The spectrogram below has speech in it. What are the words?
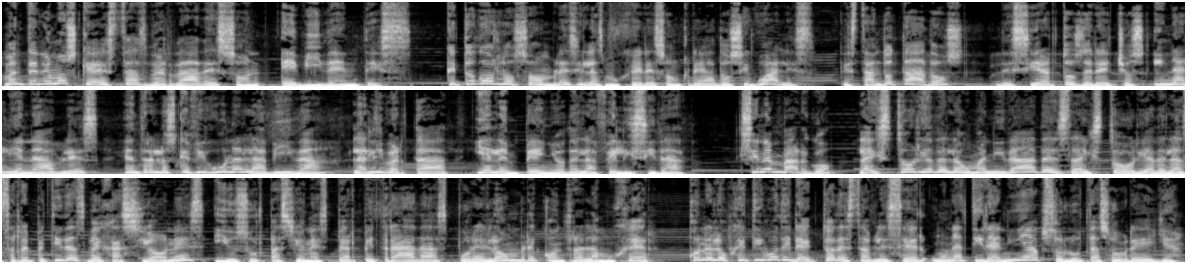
Mantenemos que estas verdades son evidentes, que todos los hombres y las mujeres son creados iguales, que están dotados de ciertos derechos inalienables entre los que figuran la vida, la libertad y el empeño de la felicidad. Sin embargo, la historia de la humanidad es la historia de las repetidas vejaciones y usurpaciones perpetradas por el hombre contra la mujer, con el objetivo directo de establecer una tiranía absoluta sobre ella.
